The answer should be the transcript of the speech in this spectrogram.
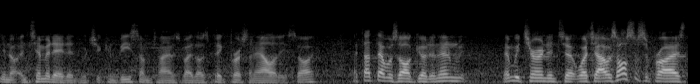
you know, intimidated, which you can be sometimes by those big personalities. So I, I thought that was all good. And then, then we turned into, which I was also surprised,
